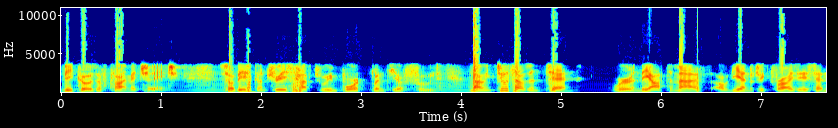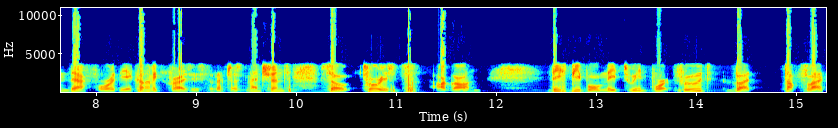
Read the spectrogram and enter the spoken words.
because of climate change so these countries have to import plenty of food now in 2010 we're in the aftermath of the energy crisis and therefore the economic crisis that I've just mentioned. So tourists are gone. These people need to import food, but tough luck.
